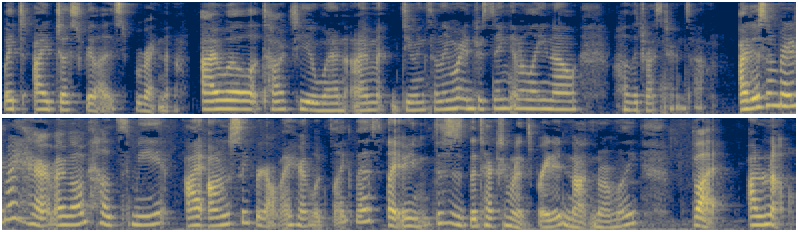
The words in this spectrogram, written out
which I just realized right now. I will talk to you when I'm doing something more interesting and I'll let you know how the dress turns out. I just unbraided my hair. My mom helped me. I honestly forgot my hair looks like this. Like, I mean, this is the texture when it's braided, not normally, but I don't know.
